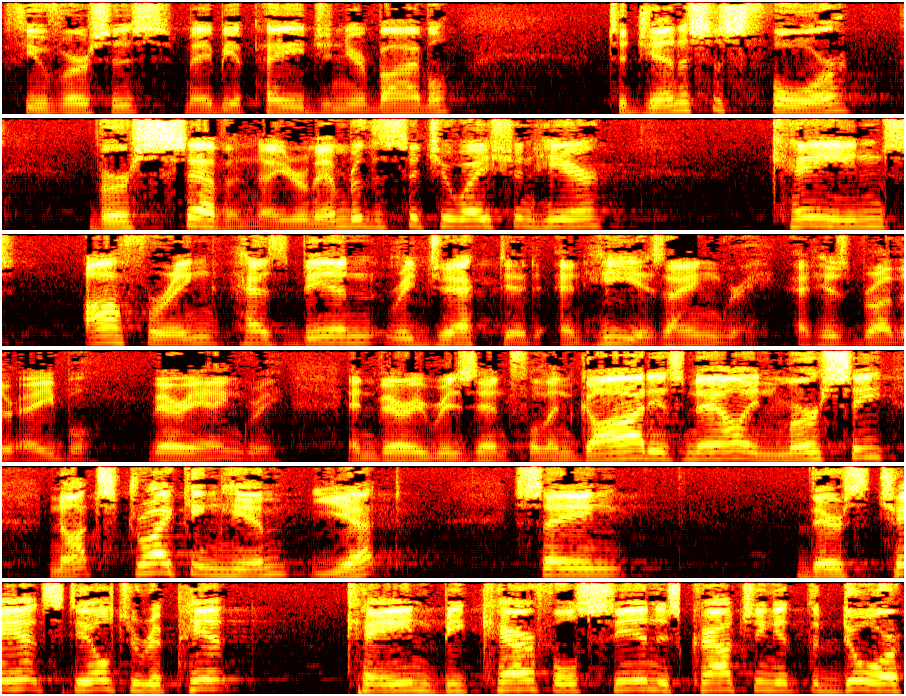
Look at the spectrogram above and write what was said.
few verses, maybe a page in your Bible, to Genesis 4, verse 7. Now you remember the situation here? Cain's offering has been rejected, and he is angry at his brother Abel. Very angry and very resentful. And God is now in mercy, not striking him yet, saying, There's chance still to repent. Cain, be careful. Sin is crouching at the door.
